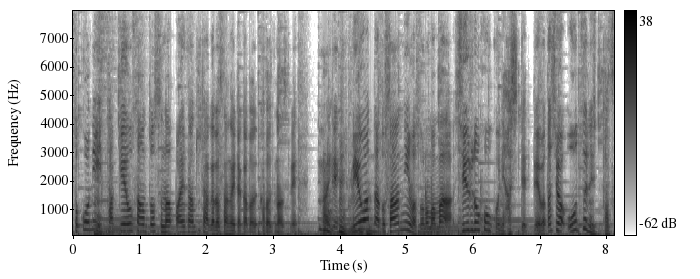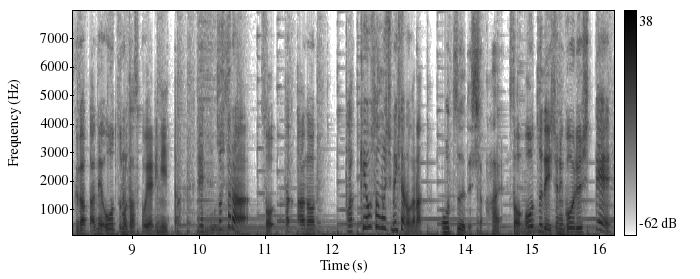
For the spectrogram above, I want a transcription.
そこに武雄さんとスナパイさんと高田さんがいた形形なんですね、はいで見終わった後3人はそのままシールド方向に走ってって私は O2 にタスクがあったんで O2 のタスクをやりに行った。でそしたらそうたあの武雄さんも一緒に来たのかな？O2 でした。はい。そう O2 で一緒に合流して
